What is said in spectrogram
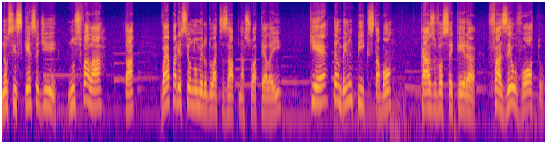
não se esqueça de nos falar, tá? Vai aparecer o número do WhatsApp na sua tela aí, que é também um Pix, tá bom? Caso você queira fazer o voto,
